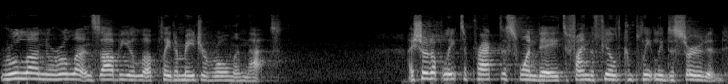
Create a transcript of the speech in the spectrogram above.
Roohullah, Nurullah, and Zabiullah, played a major role in that. I showed up late to practice one day to find the field completely deserted.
